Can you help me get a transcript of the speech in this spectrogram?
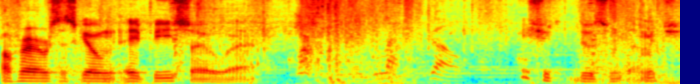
is going AP, so uh, he should do some damage.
